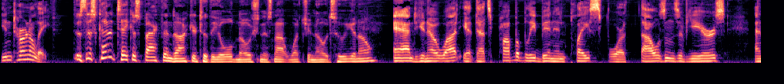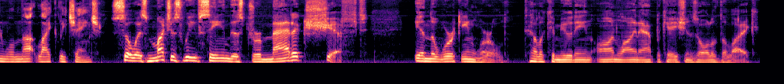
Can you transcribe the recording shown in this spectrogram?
internally. Does this kind of take us back then, Doctor, to the old notion it's not what you know, it's who you know? And you know what? It, that's probably been in place for thousands of years and will not likely change. So, as much as we've seen this dramatic shift in the working world, telecommuting, online applications, all of the like,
